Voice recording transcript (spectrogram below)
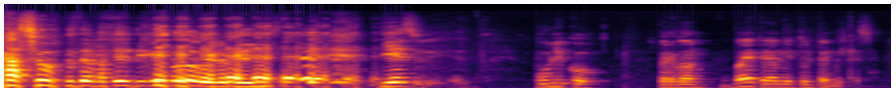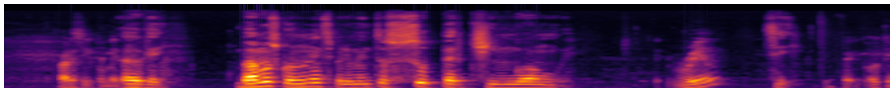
A su madre, dije todo, lo que dijiste. Diez, Público, perdón, voy a crear mi tulpa en mi casa. Ahora sí, comenta. Ok. Vamos con un experimento súper chingón, güey. ¿Real? Sí. Ok.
